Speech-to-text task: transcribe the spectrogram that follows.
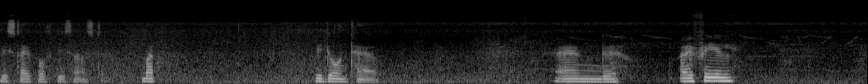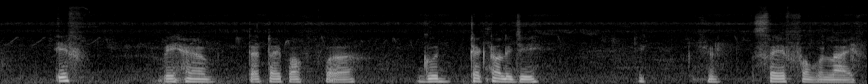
this type of disaster. But we don't have. And uh, i feel if we have that type of uh, good technology save our life.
